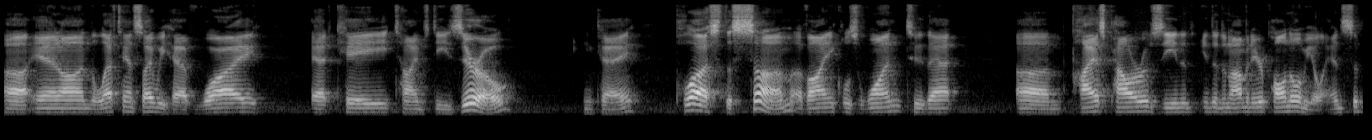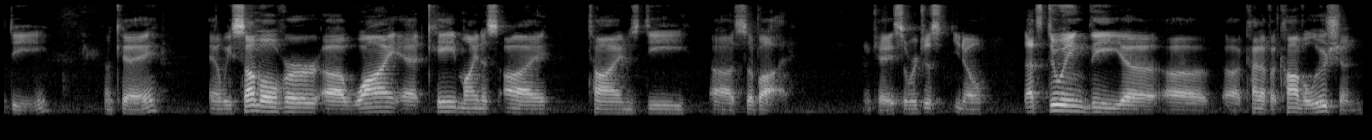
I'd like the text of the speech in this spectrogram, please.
uh, and on the left hand side we have y at k times d zero. Okay, plus the sum of i equals one to that um, highest power of z in the, in the, denominator polynomial n sub d. Okay, and we sum over uh, y at k minus i times d uh, sub i. Okay, so we're just you know that's doing the uh, uh, uh kind of a convolution,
